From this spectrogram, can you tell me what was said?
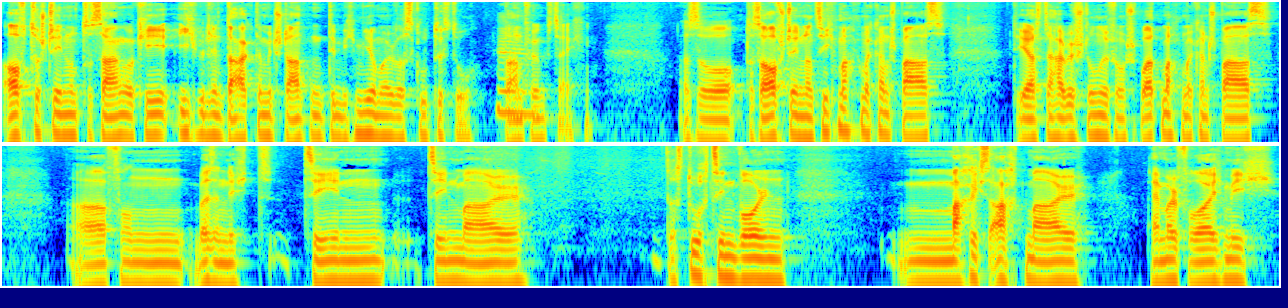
aufzustehen und zu sagen, okay, ich will den Tag damit starten, indem ich mir mal was Gutes tue, unter Anführungszeichen. Also das Aufstehen an sich macht mir keinen Spaß, die erste halbe Stunde vom Sport macht mir keinen Spaß, äh, von, weiß ich nicht, zehn, zehnmal das durchziehen wollen, mache ich es achtmal, einmal freue ich mich,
